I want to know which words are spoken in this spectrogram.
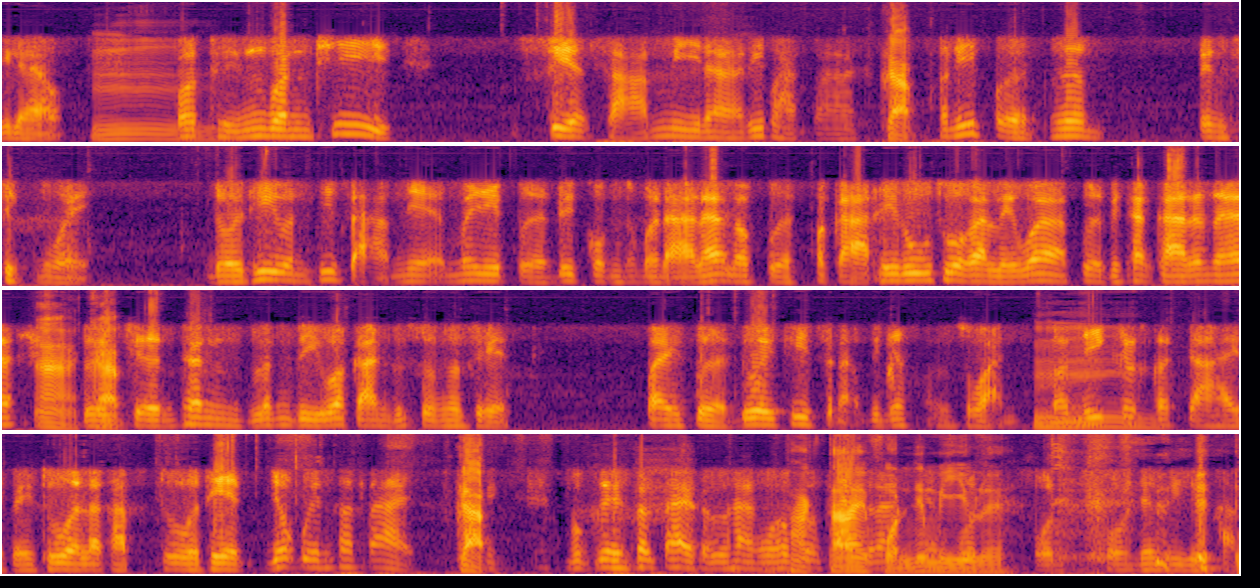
ที่แล้วอืมพอถึงวันที่เสียสามมีนาที่ผ่านมาครับตอนนี้เปิดเพิ่มเป็นสิบหน่วย โดยที่วันที่สามเนี่ยไม่ได้เปิดด้วยกรมธรรมดาแล้ว เราเปิดประกาศให้รู้ทั่วกันเลยว่าเปิดเป็นทางการแล้วนะอ่าโดคยรับเชิญท่านรัฐมนตรีว่าการกระทรวงเกษตร ไปเปิดด้วยที่สนามบินนครสวรรค์อืมตอนนี้ก็กระจายไปทั่วแล้วครับ ทั่วประเทศยกเว้นภาคใต้ครับยกเว้นภาคใต้ตอนล่างว่าภาคใต้ฝนยังมีอยู่เลยฝนฝนยังมีอยู่ครับ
